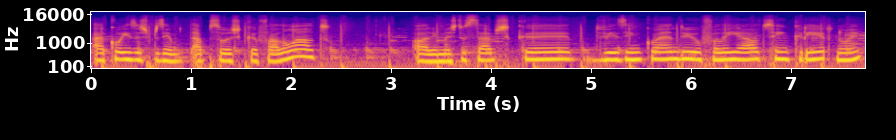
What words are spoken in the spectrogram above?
Há coisas, por exemplo, há pessoas que falam alto. Olha, mas tu sabes que de vez em quando eu falei alto sem querer, não é?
